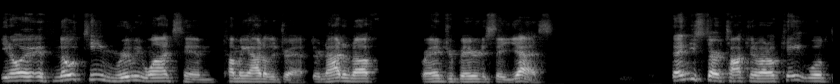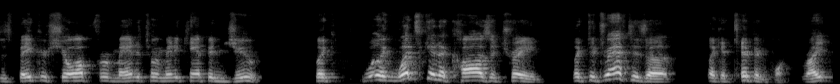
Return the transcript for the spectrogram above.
you know, if no team really wants him coming out of the draft, or not enough for Andrew Berry to say yes, then you start talking about okay, well, does Baker show up for mandatory minicamp in June? Like, like what's going to cause a trade? Like the draft is a like a tipping point, right?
